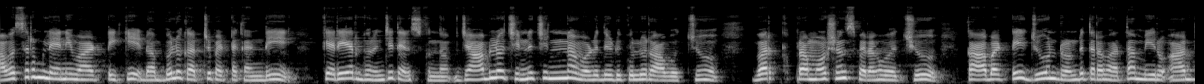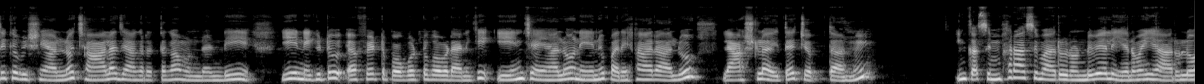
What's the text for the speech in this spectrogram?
అవసరం లేని వాటికి డబ్బులు ఖర్చు పెట్టకండి. కెరియర్ గురించి తెలుసుకుందాం. జాబ్లో చిన్న చిన్న ఒడిదుడుకులు రావచ్చు. వర్క్ ప్రమోషన్స్ పెరగవచ్చు. కాబట్టి జూన్ రెండు తర్వాత మీరు ఆర్థిక విషయాల్లో చాలా జాగ్రత్తగా ఉండండి. ఈ నెగిటివ్ ఎఫెక్ట్ పోగొట్టుకోవడానికి ఏం చేయాలో నేను పరిహారాలు లాస్ట్లో అయితే చెప్తాను. ఇంకా సింహరాశి వారు రెండు వేల ఇరవై ఆరులో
